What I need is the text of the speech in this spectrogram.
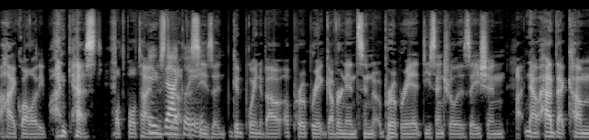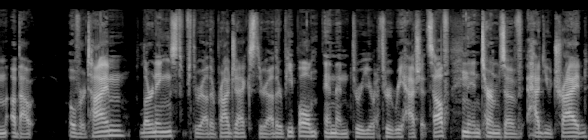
a high quality podcast multiple times exactly. throughout the season. Good point about appropriate governance and appropriate decentralization. Uh, now, had that come about over time, learnings through other projects, through other people, and then through your through rehash itself, in terms of had you tried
